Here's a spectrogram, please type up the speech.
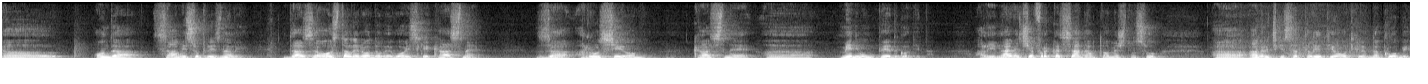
a, onda sami su priznali da za ostale rodove vojske kasne za Rusijom, kasne a, minimum pet godina. Ali najveća frka sada u tome što su a, američki sateliti otkrili na Kubi,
